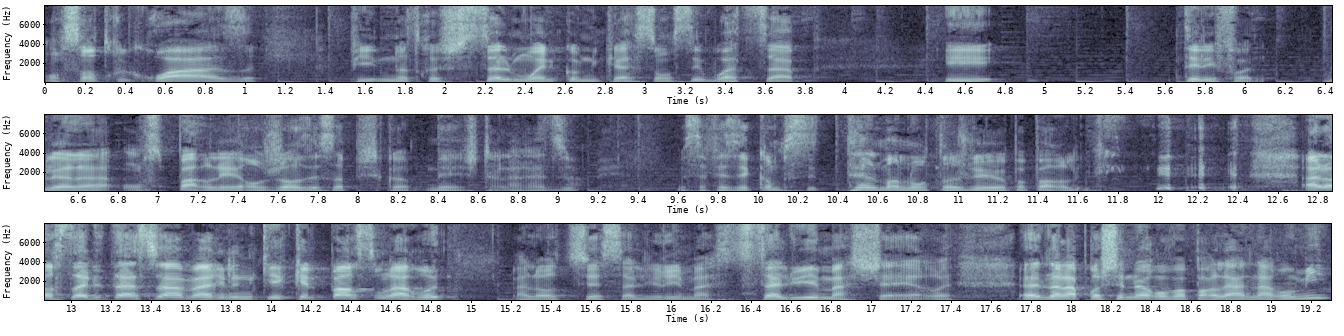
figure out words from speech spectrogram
on s'entrecroise. Puis notre seul moyen de communication, c'est WhatsApp et téléphone. Là, là, on se parlait, on jasait ça, puis je suis comme, mais j'étais à la radio. Mais ça faisait comme si tellement longtemps je ne lui avais pas parlé. Alors, salutations à Marilyn qui est quelque part sur la route. Alors, tu es salué, ma, ma chère. Euh, dans la prochaine heure, on va parler à Naomi,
